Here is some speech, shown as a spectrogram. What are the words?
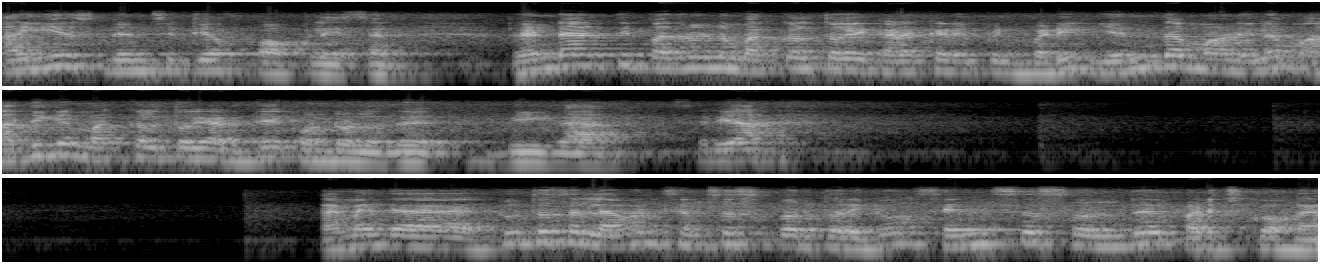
highest density of population ரெண்டாயிரத்தி பதினொன்று மக்கள் தொகை கணக்கெடுப்பின்படி எந்த மாநிலம் அதிக மக்கள் தொகை அடர்த்தியை கொண்டுள்ளது? பீகார். சரியா? நம்ம இந்த டூ தௌசண்ட் லெவன் சென்சஸ் பொறுத்த வரைக்கும் சென்சஸ் வந்து படிச்சுக்கோங்க.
